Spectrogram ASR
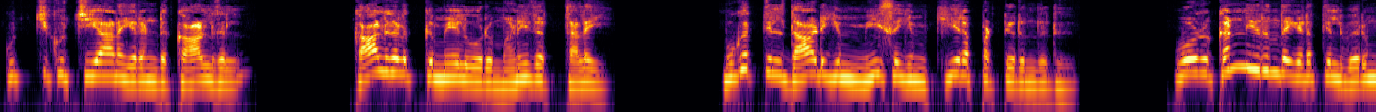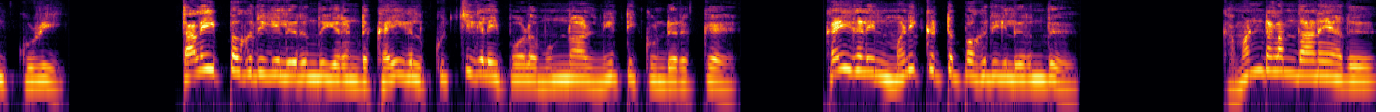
குச்சி குச்சியான இரண்டு கால்கள். கால்களுக்கு மேல் ஒரு மனிதத் தலை. முகத்தில் தாடியும் மீசையும் கீறப்பட்டிருந்தது. ஒரு கண் இருந்த இடத்தில் வெறும் குழி. தலைப்பகுதியில் இருந்து இரண்டு கைகள் குச்சிகளைப் போல முன்னால் நீட்டிக்கொண்டிருக்க கைகளின் மணிக்கட்டுப் பகுதியிலிருந்து கமண்டலம்தானே அது?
